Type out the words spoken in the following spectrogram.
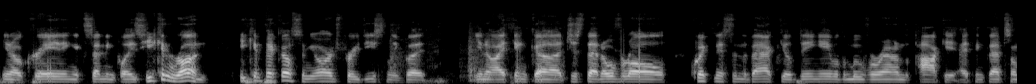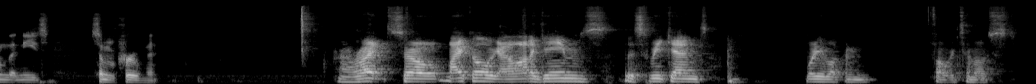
you know, creating, extending plays. He can run, he can pick up some yards pretty decently, but you know, I think uh, just that overall quickness in the backfield, being able to move around the pocket, I think that's something that needs some improvement. All right. So, Michael, we got a lot of games this weekend. What are you looking forward to most?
